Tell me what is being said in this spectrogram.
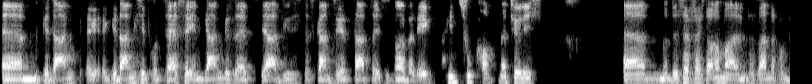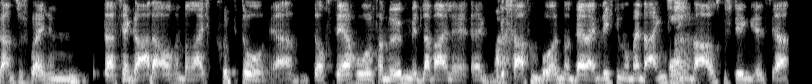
ähm, Gedank, äh, gedankliche Prozesse in Gang gesetzt, ja, die sich das Ganze jetzt tatsächlich neu überlegen. Hinzu kommt natürlich, ähm, und das ist ja vielleicht auch nochmal ein interessanter Punkt anzusprechen, dass ja gerade auch im Bereich Krypto ja doch sehr hohe Vermögen mittlerweile äh, ja. geschaffen wurden und wer da im richtigen Moment eingestiegen ja. oder ausgestiegen ist, ja,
